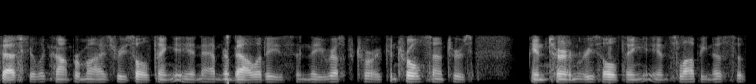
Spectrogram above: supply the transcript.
vascular compromise resulting in abnormalities in the respiratory control centers, in turn resulting in sloppiness of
